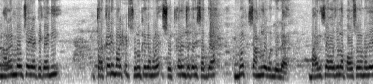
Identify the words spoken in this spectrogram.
नारायणगावच्या या ठिकाणी तरकारी मार्केट सुरू केल्यामुळे शेतकऱ्यांचं तरी सध्या मत चांगलं बनलेलं आहे. बाहेरच्या बाजूला पावसाळ्यामध्ये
